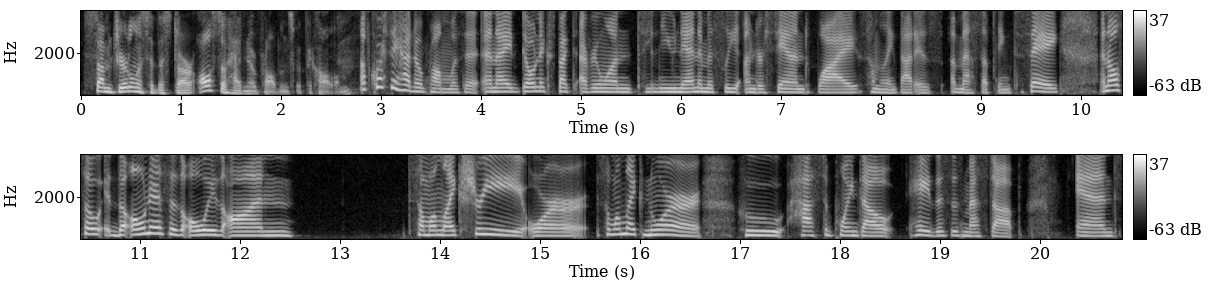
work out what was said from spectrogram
Some journalists at the Star also had no problems with the column. Of course, they had no problem with it, and I don't expect everyone to unanimously understand why something like that is a messed up thing to say. And also, the onus is always on someone like Shree or someone like Noor who has to point out, hey, this is messed up. And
